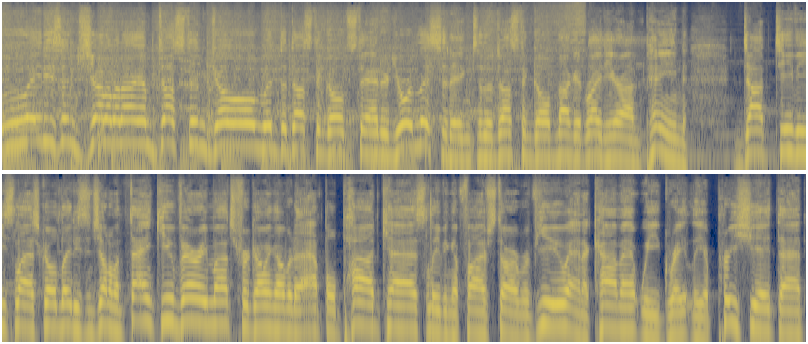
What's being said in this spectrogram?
Ladies and gentlemen, I am Dustin Gold with the Dustin Gold Standard. You're listening to the Dustin Gold Nugget right here on Paine.tv slash gold. Ladies and gentlemen, thank you very much for going over to Apple Podcasts, leaving a five star review and a comment. We greatly appreciate that.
